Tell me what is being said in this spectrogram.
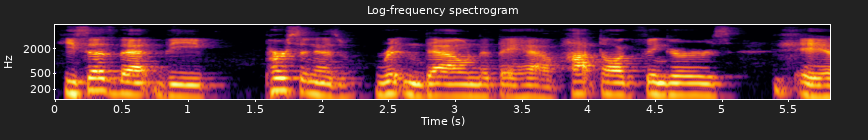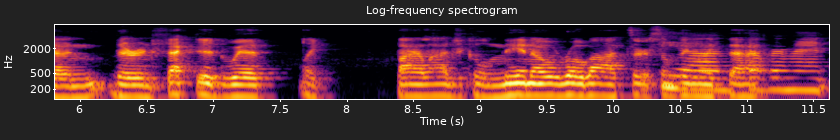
he says that the person has written down that they have hot dog fingers and they're infected with like biological nano robots or something yeah, like that. Government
